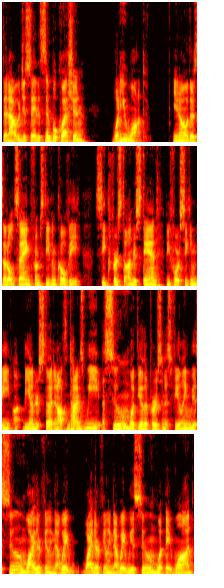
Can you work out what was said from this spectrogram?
Then I would just say the simple question, what do you want? You know, there's that old saying from Stephen Covey, seek first to understand before seeking to be, uh, be understood. And oftentimes we assume what the other person is feeling. We assume why they're feeling that way, why they're feeling that way. We assume what they want.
